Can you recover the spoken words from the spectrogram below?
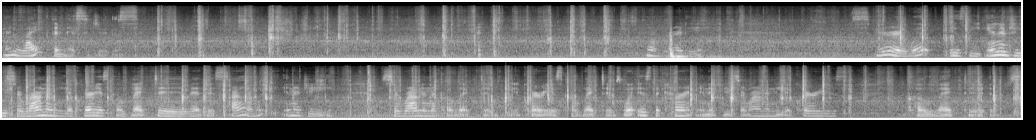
I like the messages. Alrighty. Spirit, what is the energy surrounding the Aquarius collective at this time? What's the energy surrounding the collective, the Aquarius collectives? What is the current energy surrounding the Aquarius collectives?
